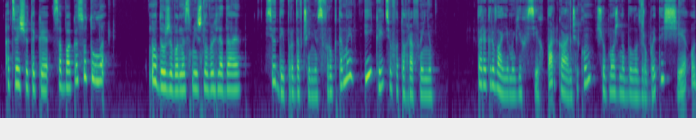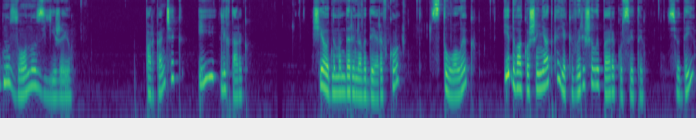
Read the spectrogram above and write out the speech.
А це що таке собака сутула? Ну, дуже вона смішно виглядає. Сюди продавчиню з фруктами і кицю фотографиню. Перекриваємо їх всіх парканчиком, щоб можна було зробити ще одну зону з їжею. Парканчик і ліхтарик. Ще одне мандаринове деревко, столик і два кошенятка, які вирішили перекусити. Сюди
